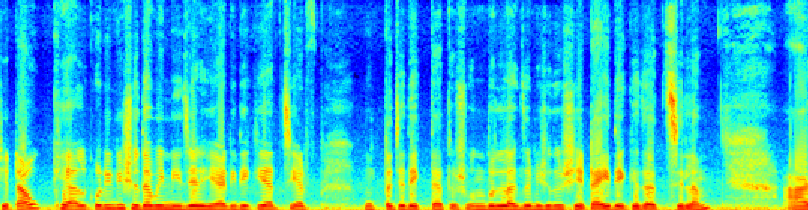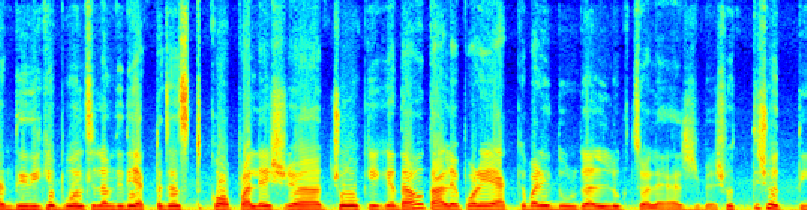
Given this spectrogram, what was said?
সেটাও খেয়াল করিনি, শুধু আমি নিজের হেয়ারই দেখে যাচ্ছি আর মুখটা যে দেখতে এত সুন্দর লাগছে, আমি শুধু সেটাই দেখে যাচ্ছিলাম। আর দিদিকে বলছিলাম, দিদি, একটা জাস্ট কপালে চোখ এঁকে দাও, তাহলে পরে একেবারে দুর্গার লুক চলে আসবে। সত্যি সত্যি।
